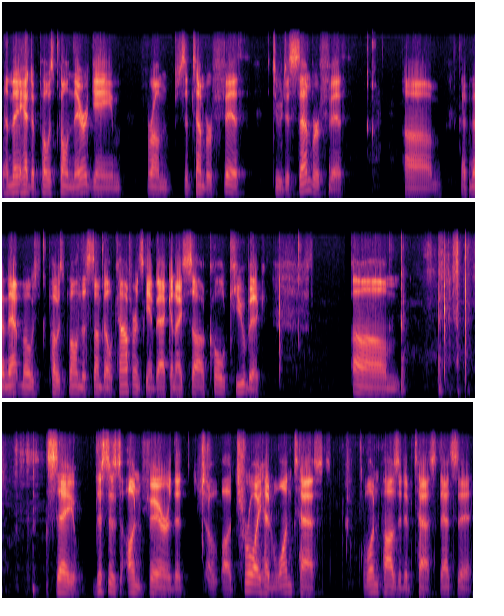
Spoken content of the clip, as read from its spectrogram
and they had to postpone their game from September 5th to December 5th. Um, and then that most postponed the Sun Belt Conference game back, and I saw Cole Cubelic um, say this is unfair that uh, uh, Troy had one test, one positive test. That's it.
